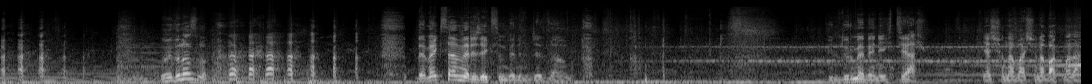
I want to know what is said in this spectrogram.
Duydunuz mu? Demek sen vereceksin benim cezamı. Güldürme beni ihtiyar. Yaşına başına bakmadan.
